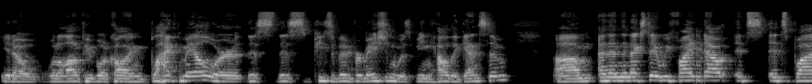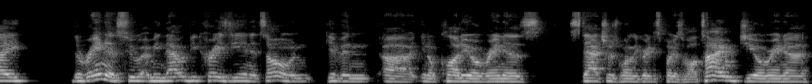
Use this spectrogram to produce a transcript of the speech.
you know what a lot of people are calling blackmail where this this piece of information was being held against him um, and then the next day we find out it's it's by the Reynas who I mean that would be crazy in its own given uh, you know Claudio Reyna's stature is one of the greatest players of all time Gio Reyna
